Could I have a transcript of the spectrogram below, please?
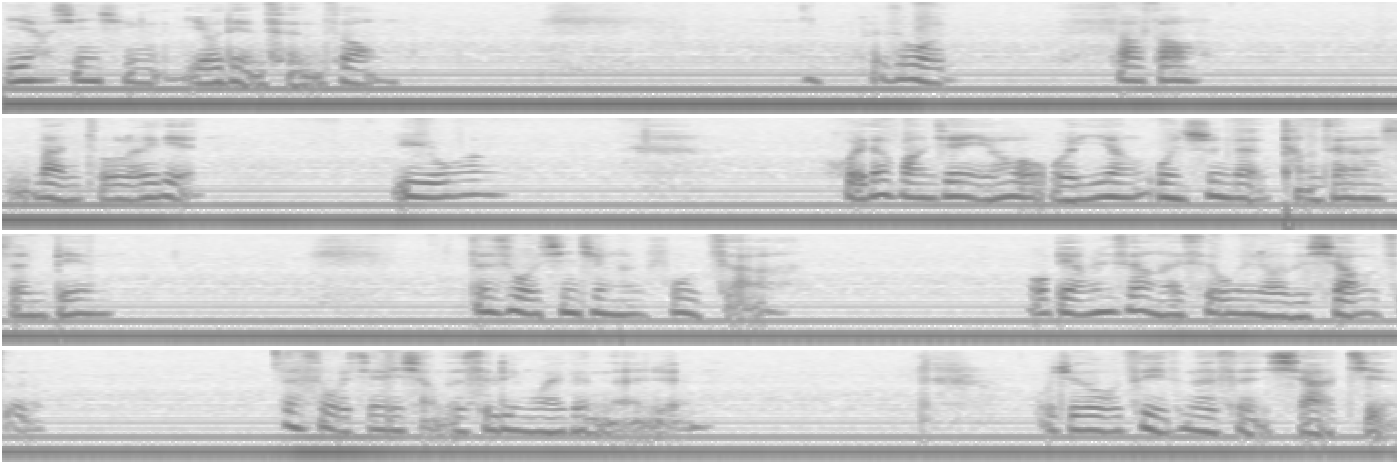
一样心情有点沉重。可是我稍稍满足了一点欲望，回到房间以后，我一样温顺的躺在他身边，但是我心情很复杂。我表面上还是温柔的笑着，但是我心里想的是另外一个男人。我觉得我自己真的是很下贱，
